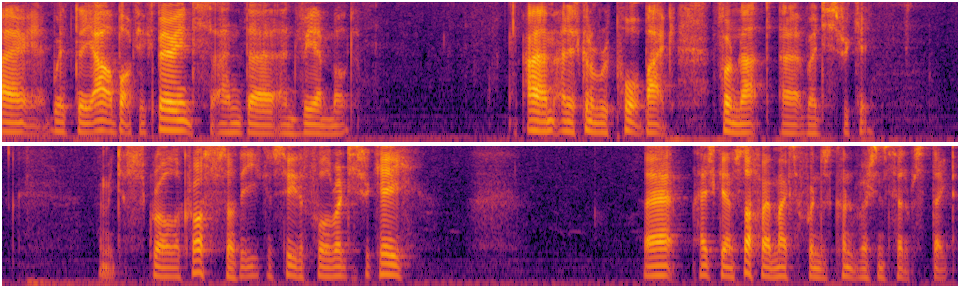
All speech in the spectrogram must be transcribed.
uh, with the out-of-box experience and uh, and VM mode. Um, and it's going to report back from that uh, registry key. Let me just scroll across so that you can see the full registry key. There, HKM software, Microsoft Windows current version setup state.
